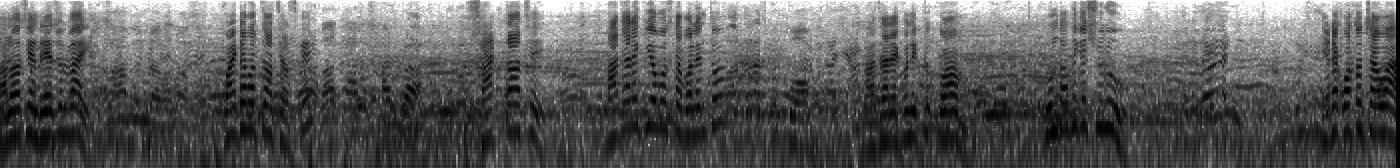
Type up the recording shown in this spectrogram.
ভালো আছেন রেজুল ভাই? কয়টা বাচ্চা আছে আজকে? ষাটটা আছে বাজারে কি অবস্থা বলেন তো? বাজার এখন একটু কম। কোনটা থেকে শুরু? এটা কত চাওয়া?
